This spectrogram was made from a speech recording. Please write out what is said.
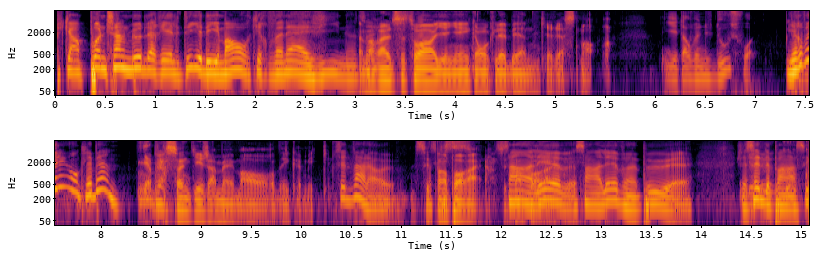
Puis qu'en punchant le mur de la réalité, il y a des morts qui revenaient à la vie. là, La morale de cette histoire, il y a rien contre le Ben qui reste mort. Il est revenu 12 fois. Il est revenu, Oncle Ben? Il n'y a personne qui est jamais mort des comics. C'est de valeur. C'est temporaire. Ça enlève, ça enlève un peu. euh, J'essaie de Euh, penser.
